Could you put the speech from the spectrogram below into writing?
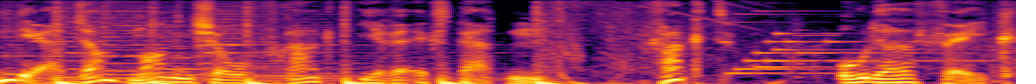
MDR Jump Morning Show fragt ihre Experten. Fakt oder Fake?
